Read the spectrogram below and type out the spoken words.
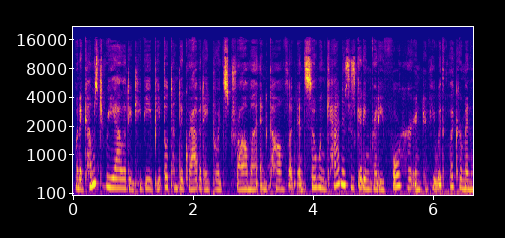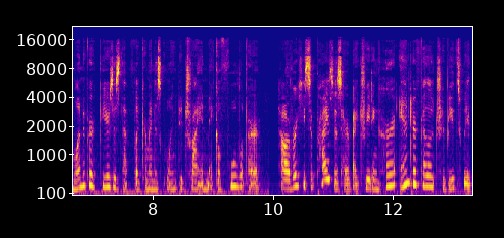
When it comes to reality TV, people tend to gravitate towards drama and conflict, and so when Katniss is getting ready for her interview with Flickerman, one of her fears is that Flickerman is going to try and make a fool of her. However, he surprises her by treating her and her fellow tributes with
